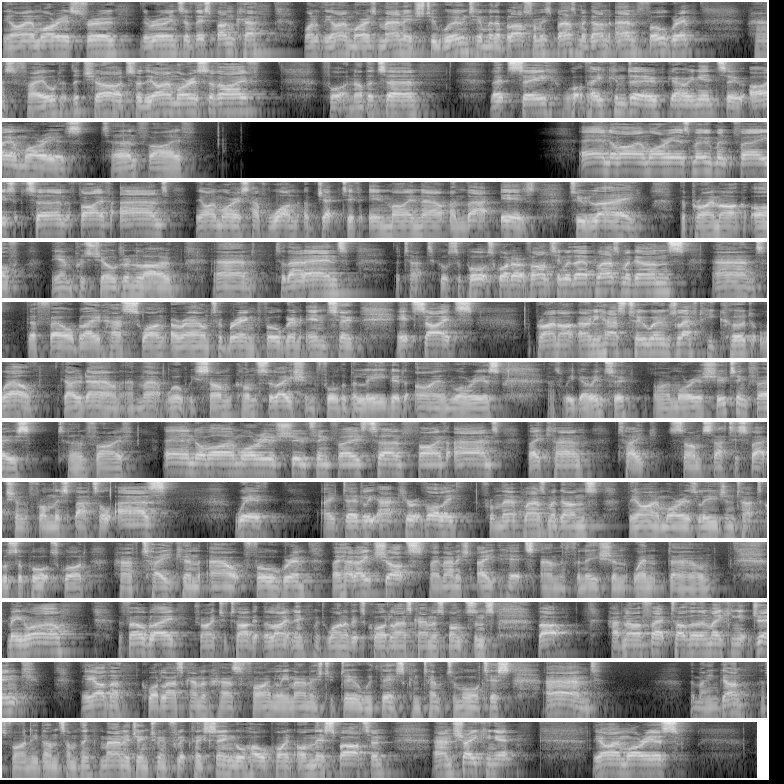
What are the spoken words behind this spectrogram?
the Iron Warriors through the ruins of this bunker, one of the Iron Warriors managed to wound him with a blast from his plasma gun, and Fulgrim has failed the charge. So the Iron Warriors survive for another turn. Let's see what they can do going into Iron Warriors, turn 5. End of Iron Warriors movement phase, turn 5, and the Iron Warriors have one objective in mind now, and that is to lay the Primarch of the Emperor's Children low. And to that end, the Tactical Support Squad are advancing with their plasma guns, and the Fellblade has swung around to bring Fulgrim into its sights. The Primarch only has two wounds left. He could well go down, and that will be some consolation for the beleaguered Iron Warriors as we go into Iron Warriors shooting phase, turn 5. End of Iron Warriors shooting phase, turn 5, and they can take some satisfaction from this battle as with a deadly accurate volley from their plasma guns, the Iron Warriors Legion Tactical Support Squad have taken out Fulgrim. They had eight shots, they managed eight hits, and the Phoenician went down. Meanwhile, the Fellblade tried to target the Lightning with one of its quad las cannon sponsons, but had no effect other than making it jink. The other quad las cannon has finally managed to deal with this Contemptor Mortis and the main gun has finally done something, managing to inflict a single hull point on this Spartan and shaking it. The Iron Warriors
